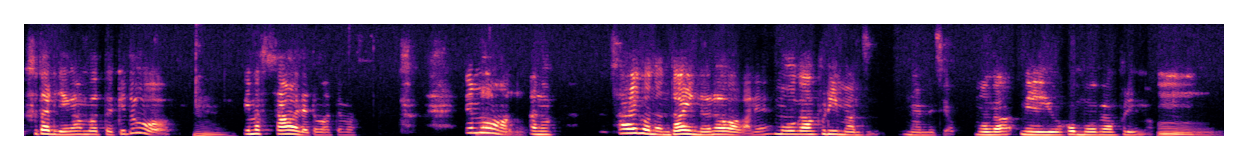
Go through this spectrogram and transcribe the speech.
2人で頑張ったけど、うん。今3話で止まってます。でもど、あの、最後の第7話がね、モーガン・フリーマンズなんですよ。モーガン、名優、モーガン・フリーマン。うん。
